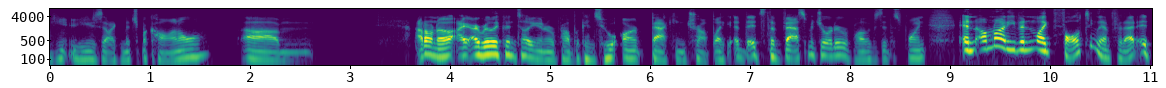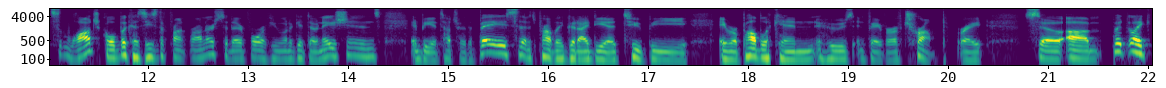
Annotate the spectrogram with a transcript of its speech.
He's like mitch mcconnell. Um I don't know. I, I really couldn't tell you in Republicans who aren't backing Trump. Like it's the vast majority of Republicans at this point, and I'm not even like faulting them for that. It's logical because he's the front runner. So therefore, if you want to get donations and be in touch with the base, then it's probably a good idea to be a Republican who's in favor of Trump, right? So, um, but like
